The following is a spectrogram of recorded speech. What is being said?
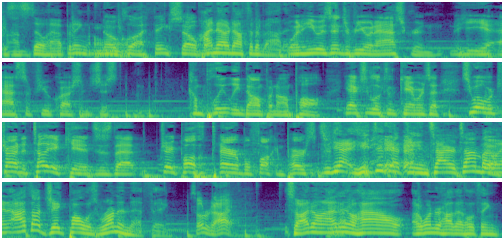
is it still happening? No Oh. clue. I think so. But I know nothing about it. When he was interviewing Askren, he asked a few questions, just completely dumping on Paul. He actually looked at the camera and said, "See, what we're trying to tell you, kids, is that Jake Paul's a terrible fucking person." yeah, he did that the entire time. By the way, and I thought Jake Paul was running that thing. So did I. So I don't. I don't know how. I wonder how that whole thing.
